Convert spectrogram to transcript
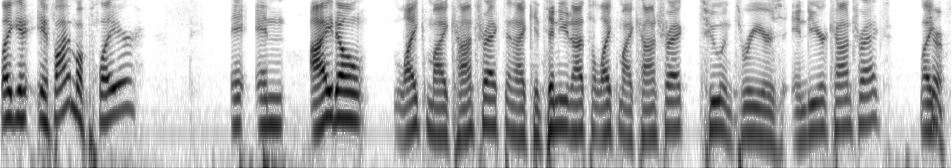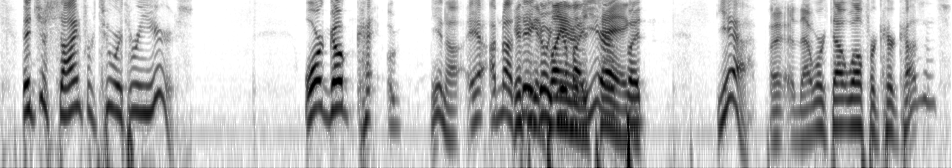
Like if I'm a player and I don't like my contract and I continue not to like my contract two and three years into your contract, like Sure. then just sign for two or three years, or go You know, I'm not saying go play year by year, tag. but yeah, uh, that worked out well for Kirk Cousins.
